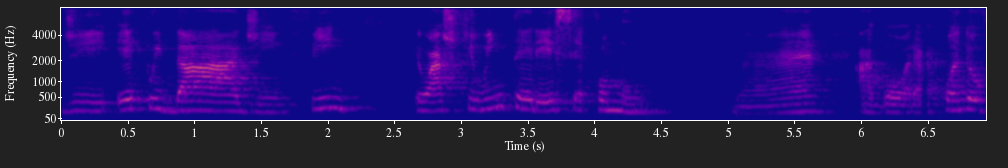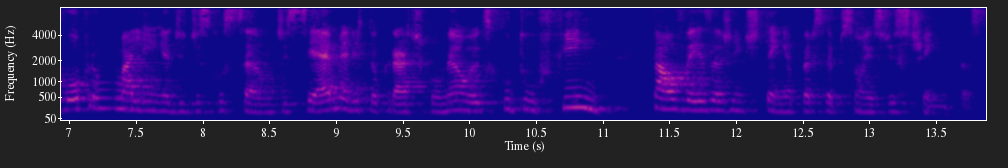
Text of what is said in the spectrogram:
de equidade, enfim eu acho que o interesse é comum, né? Agora, quando eu vou para uma linha de discussão de se é meritocrático ou não, eu discuto o fim, talvez a gente tenha percepções distintas.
